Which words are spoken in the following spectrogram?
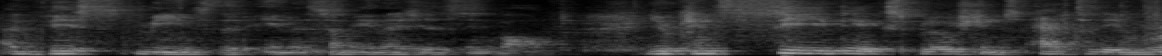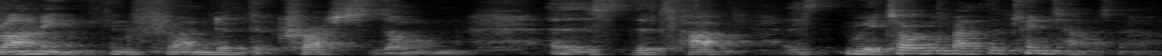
And this means that some energy is involved. You can see the explosions actually running in front of the crush zone as the top, as we're talking about the Twin Towers now,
